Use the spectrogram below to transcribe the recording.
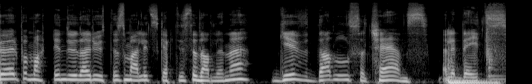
Hør på Martin, du der ute som er litt skeptisk til dadlene. Give daddles a chance. Eller dates,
